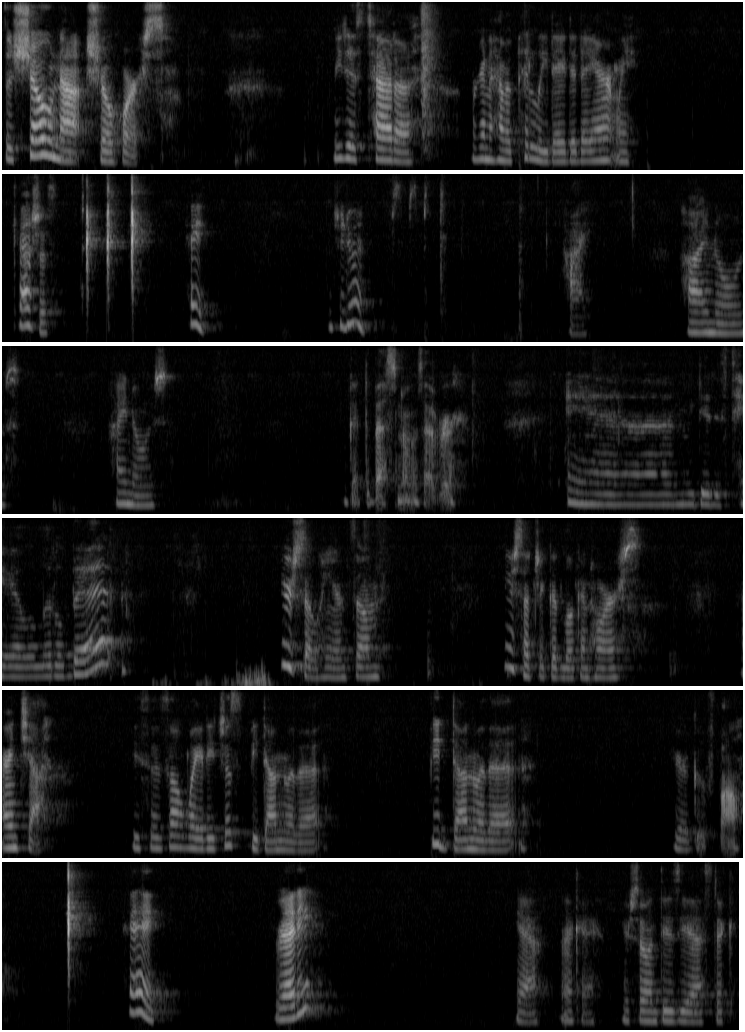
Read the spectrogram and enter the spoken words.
the show not show horse. We just had a, we're gonna have a piddly day today, aren't we? Cassius. Hey, what you doing? Hi. Hi nose. Hi nose. You got the best nose ever. And we did his tail a little bit. You're so handsome. You're such a good looking horse. Aren't ya? He says, oh lady, just be done with it. Be done with it. You're a goofball. Hey, ready? Yeah, okay. You're so enthusiastic.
